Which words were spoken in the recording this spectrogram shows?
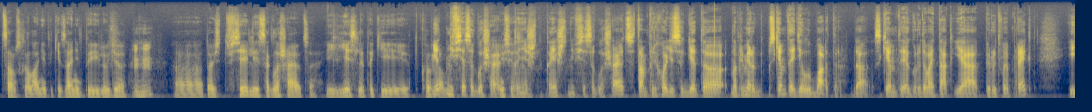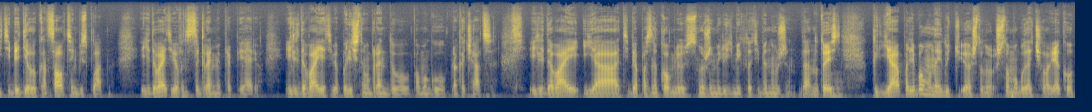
сам сказал, они такие занятые люди. А, то есть все ли соглашаются? И есть ли такие... Кто Нет, там? не все соглашаются, не все конечно. Соглашаются. Конечно, не все соглашаются. Там приходится где-то... Например, с кем-то я делаю бартер, да? С кем-то я говорю, давай так, я беру твой проект, и тебе делаю консалтинг бесплатно. Или давай я тебе в Инстаграме пропиарю. Или давай я тебе по личному бренду помогу прокачаться. Или давай я тебя познакомлю с нужными людьми, кто тебе нужен. Да? Ну, то есть mm. я по-любому найду, э, что, что могу дать человеку,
